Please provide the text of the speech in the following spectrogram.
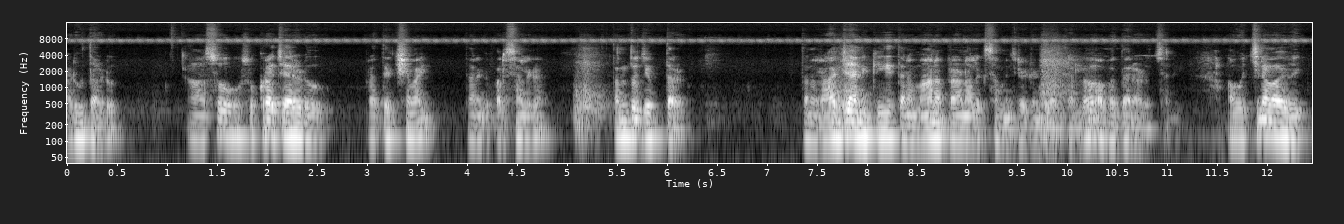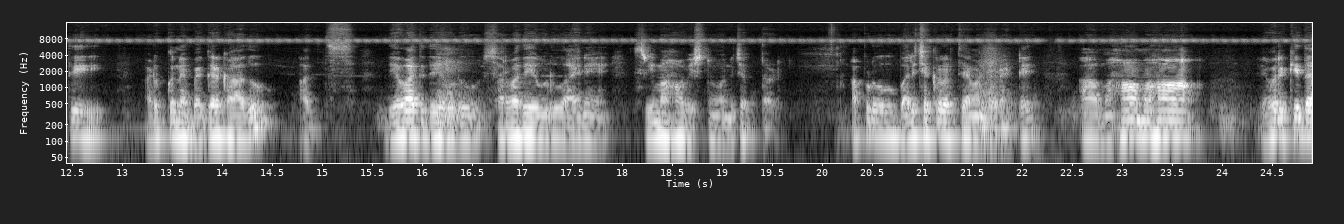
అడుగుతాడు. ఆ, సో శుక్రాచార్యుడు ప్రత్యక్షమై తనకి పర్సనల్గా తనతో చెప్తాడు. తన రాజ్యానికి తన మాన ప్రాణాలకు సంబంధించినటువంటి వాటిల్లో అబద్ధాలు ఆడొచ్చని. ఆ వచ్చిన వ్యక్తి అడుక్కునే బెగ్గర కాదు దేవాది దేవుడు సర్వదేవుడు ఆయనే శ్రీ మహావిష్ణువు అని చెప్తాడు. అప్పుడు బలి చక్రవర్తి ఏమంటాడంటే ఆ మహా మహా ఎవరికి ద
